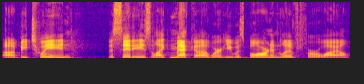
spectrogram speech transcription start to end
uh, between the cities like Mecca, where he was born and lived for a while,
